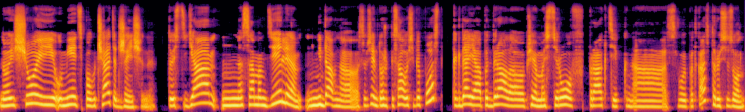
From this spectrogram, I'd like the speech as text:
но еще и уметь получать от женщины. То есть я на самом деле недавно совсем тоже писала у себя пост, когда я подбирала вообще мастеров, практик на свой подкаст второй сезон,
